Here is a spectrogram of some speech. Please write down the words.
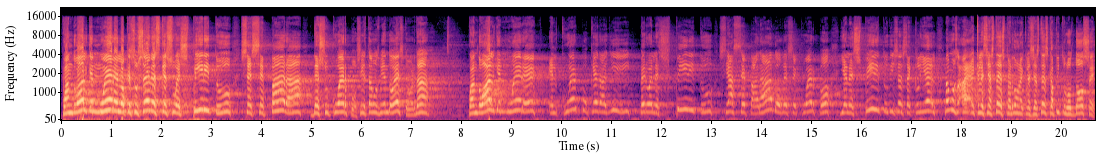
Cuando alguien muere, lo que sucede es que su espíritu se separa de su cuerpo. Si estamos viendo esto, ¿verdad? Cuando alguien muere, el cuerpo queda allí, pero el espíritu se ha separado de ese cuerpo y el espíritu, dice Ezequiel, vamos a Eclesiastés, perdón, Eclesiastés capítulo 12,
